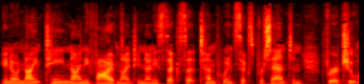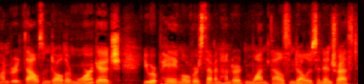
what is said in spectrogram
you know, 1995, 1996 at 10.6%. And for a $200,000 mortgage, you were paying over $701,000 in interest.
